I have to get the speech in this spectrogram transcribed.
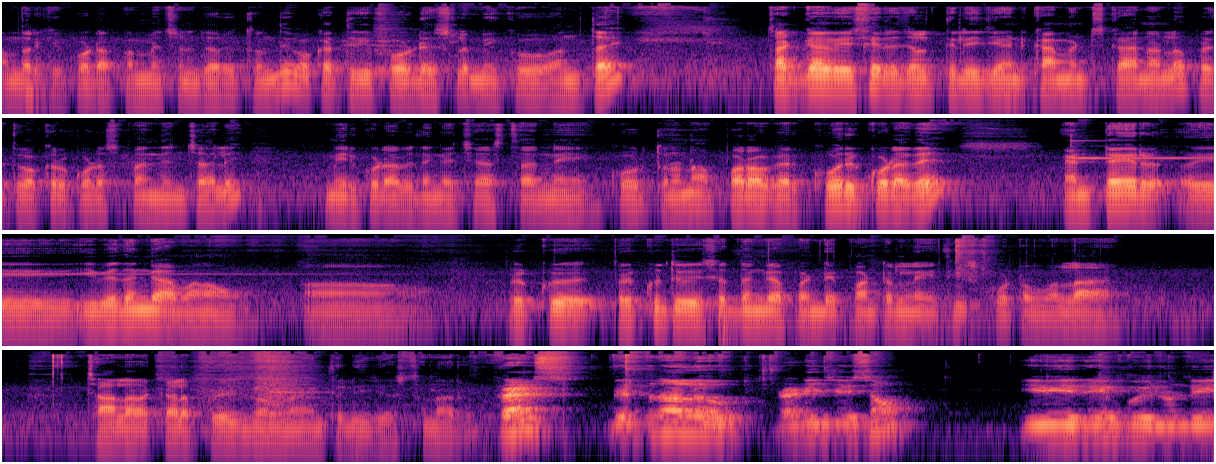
అందరికీ కూడా పంపించడం జరుగుతుంది. ఒక త్రీ ఫోర్ డేస్లో మీకు అంతాయి. చక్కగా వేసి రిజల్ట్ తెలియజేయండి కామెంట్స్ కారణంలో ప్రతి ఒక్కరు కూడా స్పందించాలి. మీరు కూడా ఆ విధంగా చేస్తారని కోరుతున్నాను. అప్పారావు గారి కోరిక కూడా అదే. ఎంటైర్ ఈ విధంగా మనం ప్రకృ ప్రకృతి సిద్ధంగా పండే పంటల్ని తీసుకోవటం వల్ల చాలా రకాల ప్రయోజనాలు ఉన్నాయని తెలియజేస్తున్నారు. ఫ్రెండ్స్ విత్తనాలు రెడీ చేసాం ఇవి రేపు నుండి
